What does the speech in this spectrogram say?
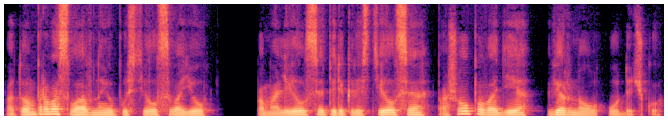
Потом православный упустил свою. Помолился, перекрестился, пошел по воде, вернул удочку.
